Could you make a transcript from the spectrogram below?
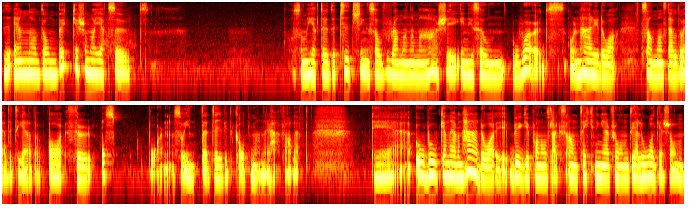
i en av de böcker som har getts ut som heter The Teachings of Ramana Maharshi in his own words. Och den här är då sammanställd och editerad av Arthur Osborne, så inte David Godman i det här fallet. Eh, och boken även här då bygger på någon slags anteckningar från dialoger som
